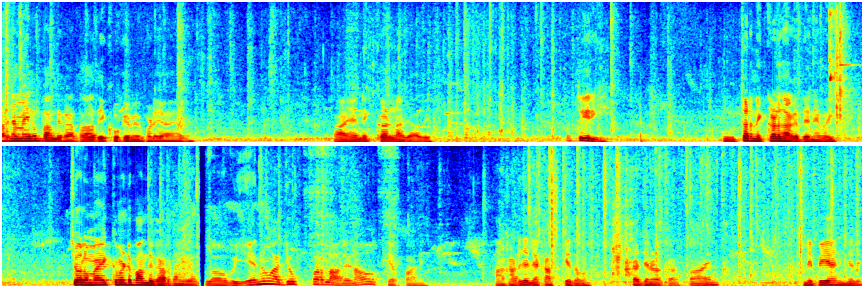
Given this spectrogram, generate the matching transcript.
ਹਰ ਜਾ ਮੈਂ ਇਹਨੂੰ ਬੰਦ ਕਰਦਾ ਆ ਦੇਖੋ ਕਿਵੇਂ ਫੜਿਆ ਹੋਇਆ ਹੈ। ਆਇਆ ਨਿਕਲ ਨਾ ਜਾਵੇ। ਉਹ ਤੇਰੀ। ਕਬੂਤਰ ਨਿਕਲ ਸਕਦੇ ਨੇ ਬਾਈ। ਚਲੋ ਮੈਂ 1 ਮਿੰਟ ਬੰਦ ਕਰ ਦਾਂਗਾ ਯਾਰ। ਲਓ ਬਈ ਇਹਨੂੰ ਅੱਜ ਉੱਪਰ ਲਾ ਦੇਣਾ ਉੱਥੇ ਆਪਾਂ ਨੇ। ਹਾਂ ਖੜ ਜਾ ਲਿਆ ਕੱਸ ਕੇ ਦਵਾ ਚੱਜ ਨਾਲ ਕਰ ਪਾ ਇਹਨੂੰ। ਨਹੀਂ ਪਿਆ ਨਹੀਂ ਹਲੇ।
